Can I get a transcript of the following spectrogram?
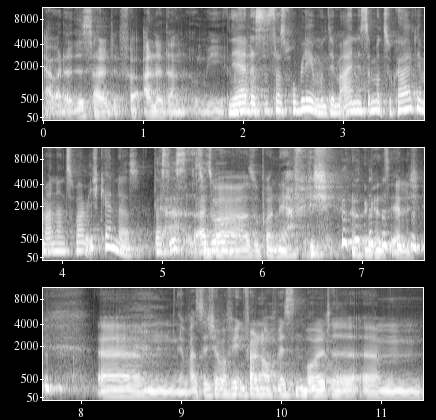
Ja, aber das ist halt für alle dann irgendwie. Ja, das ist das Problem. Und dem einen ist immer zu kalt, dem anderen zu warm. Ich kenne das. Das ja, ist also. super, super nervig, ganz ehrlich. Ähm, was ich aber auf jeden Fall noch wissen wollte, ähm,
